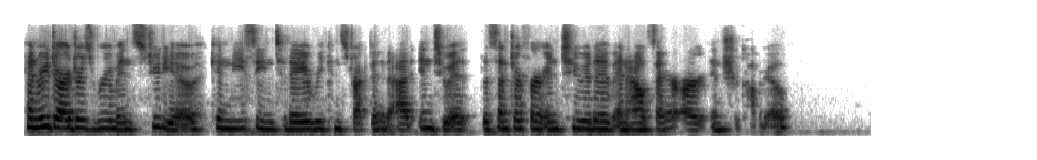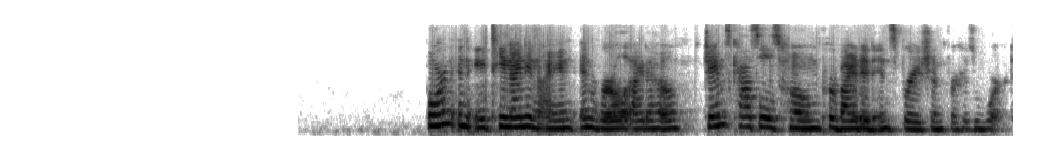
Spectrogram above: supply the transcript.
Henry Darger's room and studio can be seen today reconstructed at Intuit, the Center for Intuitive and Outsider Art in Chicago. Born in 1899 in rural Idaho, James Castle's home provided inspiration for his work.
